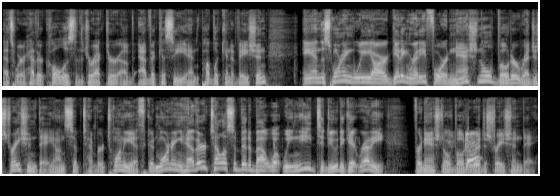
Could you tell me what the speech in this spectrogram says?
That's where Heather Cole is the Director of Advocacy and Public Innovation. And this morning we are getting ready for National Voter Registration Day on September 20th. Good morning, Heather. Tell us a bit about what we need to do to get ready for National Voter Good. Registration Day.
